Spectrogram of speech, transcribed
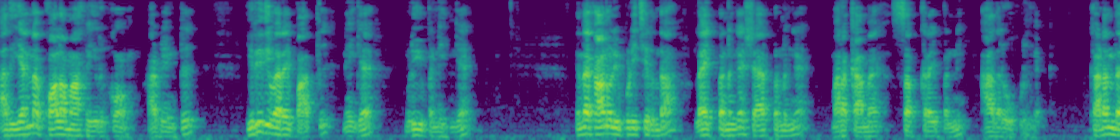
அது என்ன கோலமாக இருக்கும் அப்படின்ட்டு இறுதி வரை பார்த்து நீங்கள் முடிவு பண்ணிக்கங்க. இந்த காணொலி பிடிச்சிருந்தா லைக் பண்ணுங்கள் ஷேர் பண்ணுங்கள் மறக்காமல் சப்ஸ்கிரைப் பண்ணி ஆதரவு கொடுங்க. கடந்த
